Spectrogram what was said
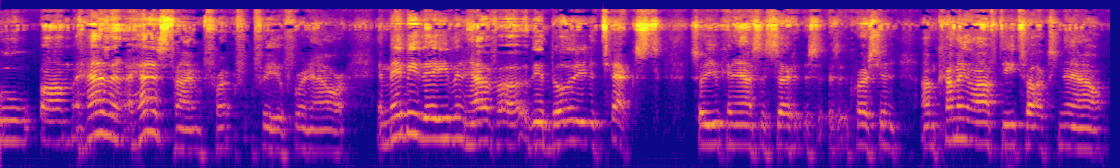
who um, has has time for, for you for an hour, and maybe they even have uh, the ability to text, so you can ask a, question. I'm coming off detox now.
